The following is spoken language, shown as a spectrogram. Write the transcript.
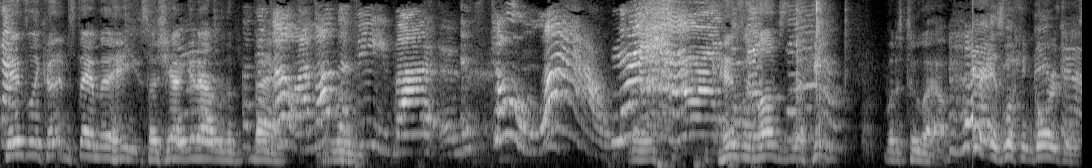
Kinsley couldn't stand the heat, so she had to get out of the No. I love room. the heat, but it's too loud. No. Kinsley loves the heat, but it's too loud. Your hair is looking gorgeous.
